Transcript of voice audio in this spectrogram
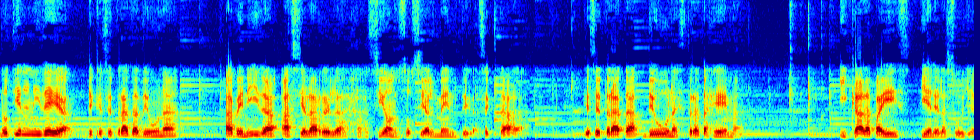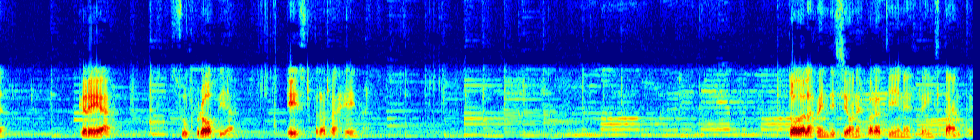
no tienen idea de que se trata de una avenida hacia la relajación socialmente aceptada, que se trata de una estratagema y cada país tiene la suya, crea su propia estratagema. Todas las bendiciones para ti en este instante,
